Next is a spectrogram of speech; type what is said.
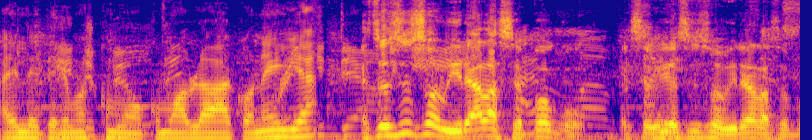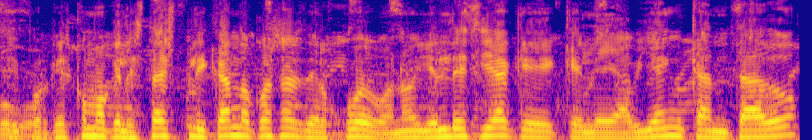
Ahí le tenemos como, como hablaba con ella. Esto se hizo viral hace poco. Ese video se hizo viral hace poco. Sí, porque es como que le está explicando cosas del juego, ¿no? Y él decía que, que le había encantado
